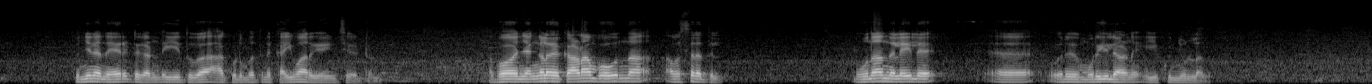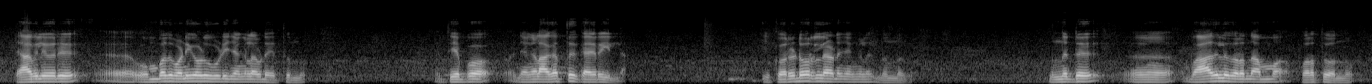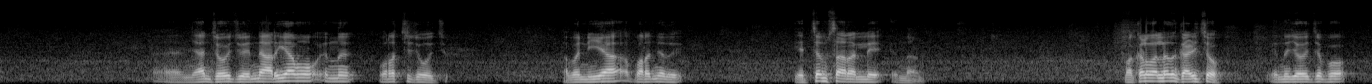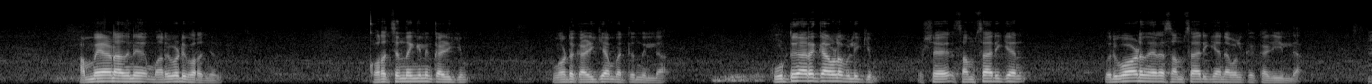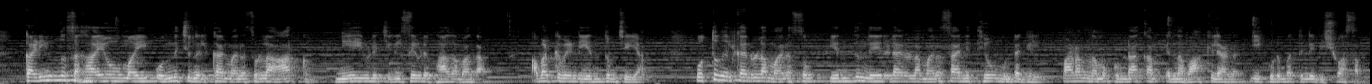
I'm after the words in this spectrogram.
കുഞ്ഞിനെ നേരിട്ട് കണ്ട് ഈ തുക ആ കുടുംബത്തിന് കൈമാറുകയും ചെയ്തിട്ടുണ്ട്. അപ്പോൾ ഞങ്ങൾ കാണാൻ പോകുന്ന അവസരത്തിൽ മൂന്നാം നിലയിലെ ഒരു മുറിയിലാണ് ഈ കുഞ്ഞുള്ളത്. രാവിലെ ഒരു ഒമ്പത് മണിയോടുകൂടി ഞങ്ങളവിടെ എത്തുന്നു. എത്തിയപ്പോൾ ഞങ്ങളകത്ത് കയറിയില്ല. ഈ കൊറിഡോറിലാണ് ഞങ്ങൾ നിന്നത്. നിന്നിട്ട് വാതിൽ തുറന്ന് അമ്മ പുറത്ത് വന്നു. ഞാൻ ചോദിച്ചു എന്നെ അറിയാമോ? എന്ന് ഉറച്ച് ചോദിച്ചു. അപ്പോൾ നിയ പറഞ്ഞത് എച്ച് എം സാർ അല്ലേ എന്നാണ്. മക്കൾ വല്ലതും കഴിച്ചോ എന്ന് ചോദിച്ചപ്പോൾ അമ്മയാണ് അതിന് മറുപടി പറഞ്ഞത്. കുറച്ചെന്തെങ്കിലും കഴിക്കും. ഇങ്ങോട്ട് കഴിക്കാൻ പറ്റുന്നില്ല. കൂട്ടുകാരൊക്കെ അവളെ വിളിക്കും. പക്ഷേ സംസാരിക്കാൻ ഒരുപാട് നേരം സംസാരിക്കാൻ അവൾക്ക് കഴിയില്ല. കഴിയുന്ന സഹായവുമായി ഒന്നിച്ചു നിൽക്കാൻ മനസ്സുള്ള ആർക്കും നിയയുടെ ചികിത്സയുടെ ഭാഗമാകാം. അവൾക്ക് വേണ്ടി എന്തും ചെയ്യാം. ഒത്തുനിൽക്കാനുള്ള മനസ്സും എന്തും നേരിടാനുള്ള മനസാന്നിധ്യവും ഉണ്ടെങ്കിൽ പണം നമുക്കുണ്ടാക്കാം എന്ന വാക്കിലാണ് ഈ കുടുംബത്തിന്റെ വിശ്വാസം.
